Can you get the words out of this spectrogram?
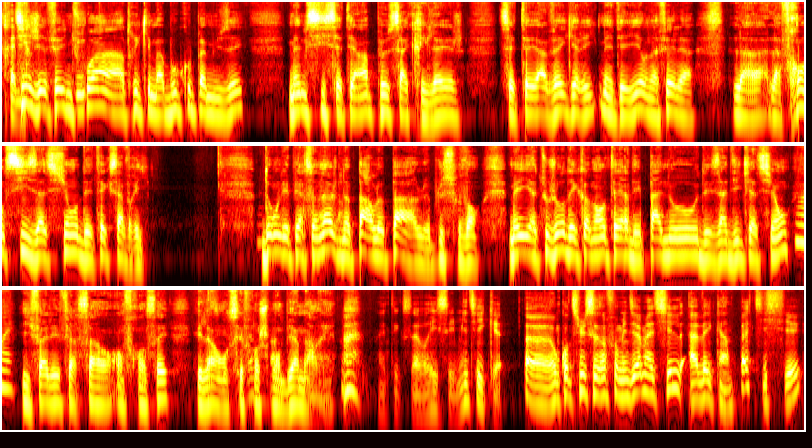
très bien. Si j'ai fait une fois un truc qui m'a beaucoup amusé, même si c'était un peu sacrilège, c'était avec Éric Métayer, on a fait la, la, la francisation des Tex Avery dont les personnages ne parlent pas le plus souvent. Mais il y a toujours des commentaires, des panneaux, des indications. Ouais. Il fallait faire ça en français. Et là, on s'est franchement bien marré. Tex Avery, c'est mythique. Euh, on continue ces infos médias, Mathilde, avec un pâtissier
